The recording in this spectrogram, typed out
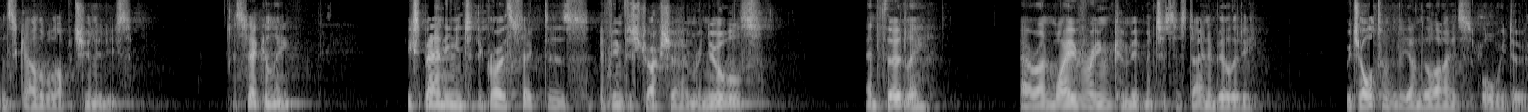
and scalable opportunities. Secondly, expanding into the growth sectors of infrastructure and renewables. And thirdly, our unwavering commitment to sustainability, which ultimately underlies all we do.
